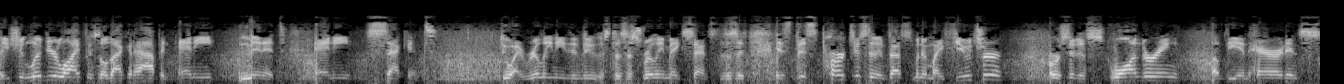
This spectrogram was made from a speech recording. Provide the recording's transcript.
You should live your life as though that could happen any minute, any second. Do I really need to do this? Does this really make sense? Is this purchase an investment in my future, or is it a squandering of the inheritance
